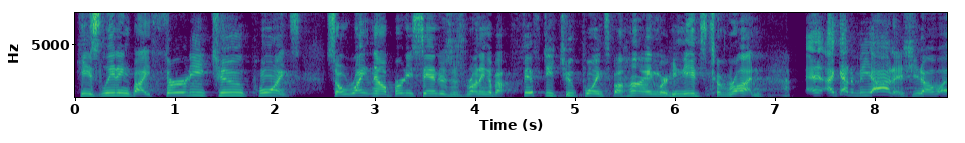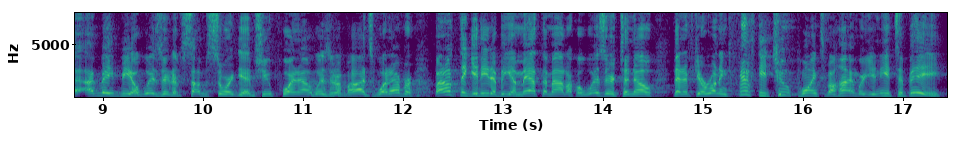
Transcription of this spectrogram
He's leading by 32 points. So right now, Bernie Sanders is running about 52 points behind where he needs to run. I, I got to be honest, you know, I, I, may be a wizard of some sort, as you point out, wizard of odds, whatever, but I don't think you need to be a mathematical wizard to know that if you're running 52 points behind where you need to be,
